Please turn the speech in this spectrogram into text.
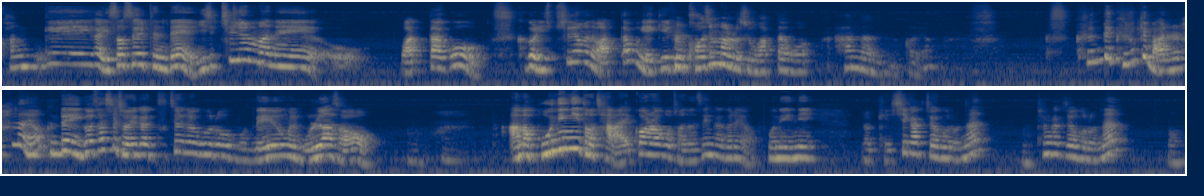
관계가 있었을 텐데 27년 만에 어, 왔다고 그걸 27년 만에 왔다고 얘기를 거짓말로 지금 왔다고 한다는 거예요? 근데 그렇게 말을 하나요? 근데 이거 사실 저희가 구체적으로 뭐 내용을 몰라서 아마 본인이 더 잘 알 거라고 저는 생각을 해요. 본인이 이렇게 시각적으로나 청각적으로나 뭐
